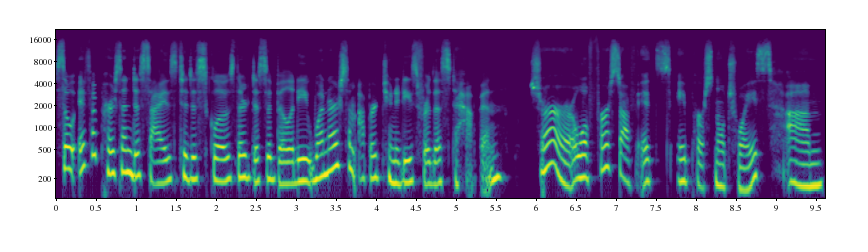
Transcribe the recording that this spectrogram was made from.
So, if a person decides to disclose their disability, when are some opportunities for this to happen? Sure. Well, first off, it's a personal choice. Um,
